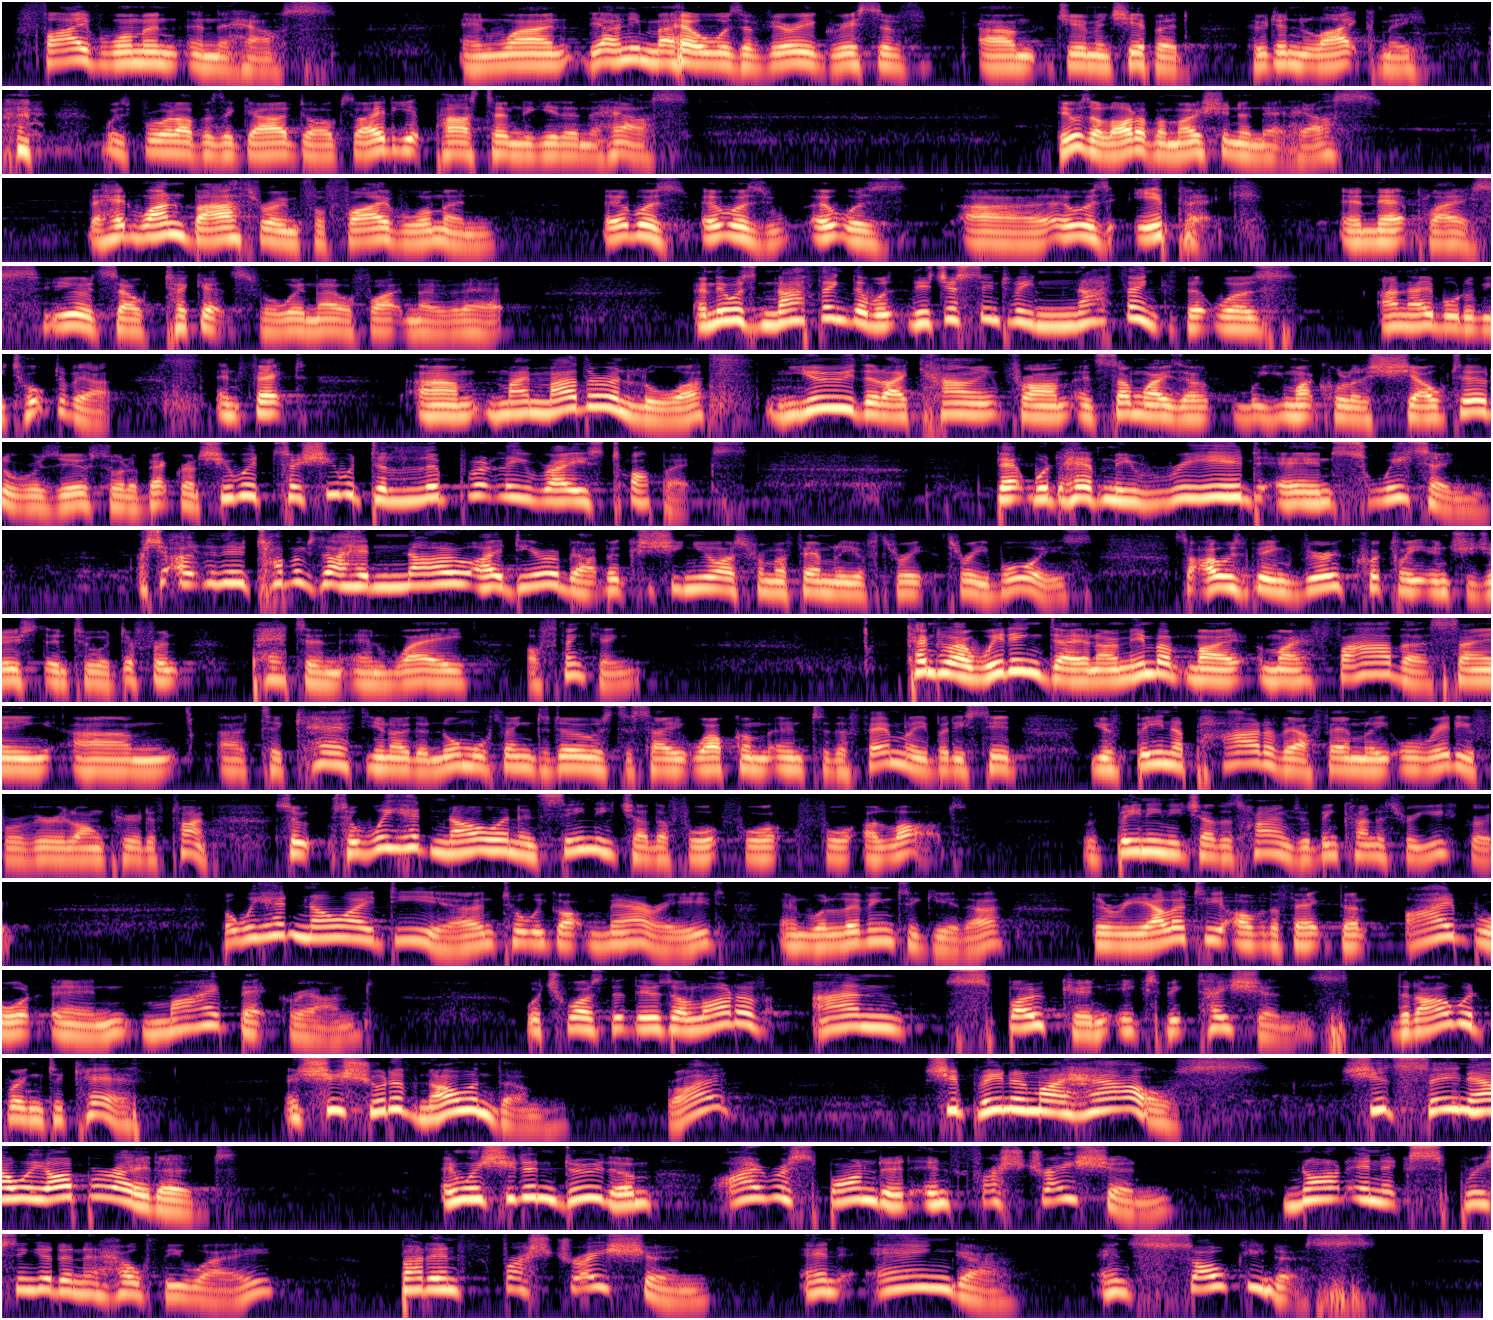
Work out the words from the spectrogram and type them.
five women in the house, and one, the only male was a very aggressive um, German Shepherd who didn't like me, was brought up as a guard dog, so I had to get past him to get in the house. There was a lot of emotion in that house. They had one bathroom for five women. It was, it was, it was, uh, it was epic in that place. You would sell tickets for when they were fighting over that. And there was nothing that was, there just seemed to be nothing that was unable to be talked about. In fact, um, my mother in law knew that I came from, in some ways, a, you might call it a sheltered or reserved sort of background. She would, so she would deliberately raise topics that would have me red and sweating there were topics that I had no idea about because she knew I was from a family of three, three boys. So I was being very quickly introduced into a different pattern and way of thinking. Came to our wedding day, and I remember my, my father saying um, uh, to Kath, you know, the normal thing to do is to say, Welcome into the family. But he said, You've been a part of our family already for a very long period of time. So, so we had known and seen each other for, for, for a lot. We've been in each other's homes, we've been kind of through youth group. But we had no idea until we got married and were living together the reality of the fact that I brought in my background, which was that there's a lot of unspoken expectations that I would bring to Kath. And she should have known them, right? She'd been in my house, she'd seen how we operated. And when she didn't do them, I responded in frustration not in expressing it in a healthy way, but in frustration and anger and sulkiness.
